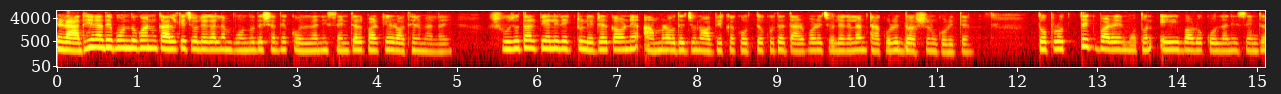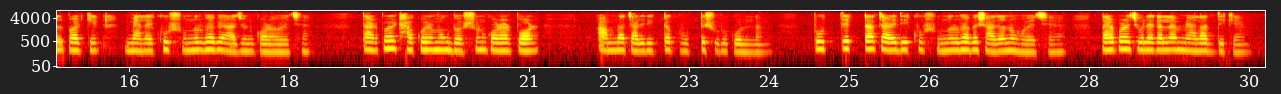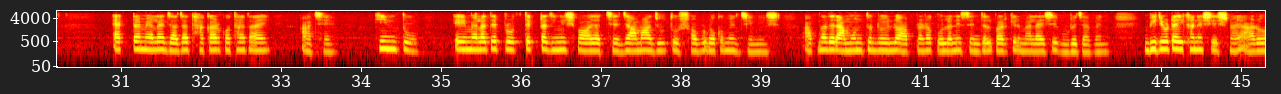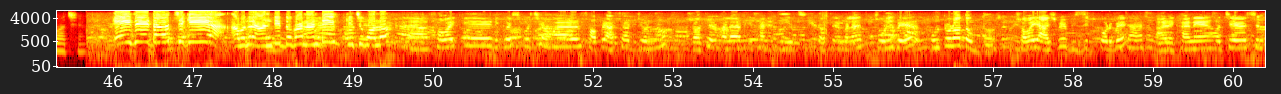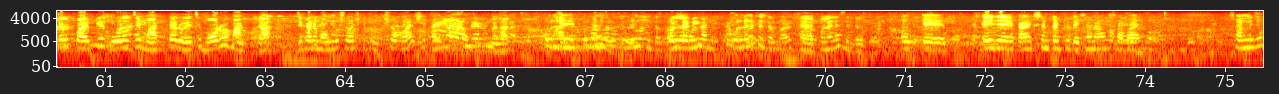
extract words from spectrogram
রাধে রাধে বন্ধুগণ, কালকে চলে গেলাম বন্ধুদের সাথে কল্যাণী সেন্ট্রাল পার্কের রথের মেলায়। সুজোত আর পিয়ালির একটু লেটের কারণে আমরা ওদের জন্য অপেক্ষা করতে করতে তারপরে চলে গেলাম ঠাকুরের দর্শন করিতে। তো প্রত্যেকবারের মতন এইবারও কল্যাণী সেন্ট্রাল পার্কের মেলায় খুব সুন্দরভাবে আয়োজন করা হয়েছে। তারপরে ঠাকুরের মুখ দর্শন করার পর আমরা চারিদিকটা ঘুরতে শুরু করলাম। প্রত্যেকটা চারিদিক খুব সুন্দরভাবে সাজানো হয়েছে। তারপরে চলে গেলাম মেলার দিকে। একটা মেলায় যা যা থাকার কথা তাই আছে। কিন্তু এই মেলাতে প্রত্যেকটা জিনিস পাওয়া যাচ্ছে, জামা, জুতো, সব রকমের জিনিস। আপনাদের আমন্ত্রণ রইল, আপনারা কল্যাণী সেন্ট্রাল পার্কের মেলায় এসে ঘুরে যাবেন। ভিডিওটা এখানে শেষ নয়, আরও আছে। এই যে এটা হচ্ছে কি, আমাদের আন্টির দোকান। আন্টি, কিছু বলো। সবাইকে রিকোয়েস্ট করছি আমার শপে আসার জন্য। রথের মেলায় আমি এখানে দিয়েছি। রথের মেলা চলবে উল্টো রথ অব্দি সবাই আসবে ভিজিট করবে। আর এখানে হচ্ছে সেন্ট্রাল পার্কের গোল যে মাঠটা রয়েছে বড় মাঠটা যেখানে মঙ্গল সংস্কৃত উৎসব হয় সেখানেই আমার রথের মেলা কল্যাণী হ্যাঁ কল্যাণী সেন্ট্রাল পার্ক ওকে এই যে কানেকশনটা একটু দেখে নাও সবাই। সামনে যাও।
